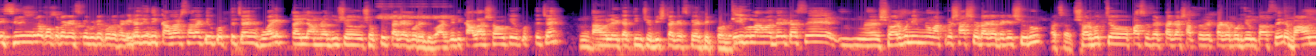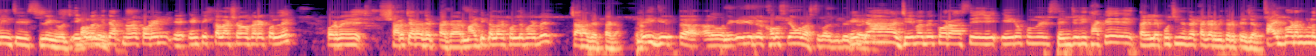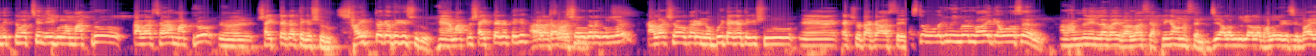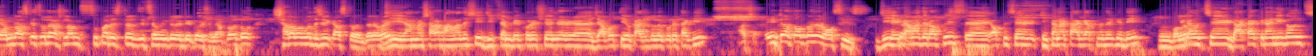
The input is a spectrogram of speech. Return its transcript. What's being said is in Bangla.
এই সিলিংগুলো কত টাকা স্কোয়ার ফিটে করে থাকে? এটা যদি কালার ছাড়া কেউ করতে চায় হোয়াইট তাহলে আমরা দুশো সত্তর টাকায় করে দেবো। আর যদি কালার সহ কেউ করতে চায় তাহলে এটা তিনশো বিশ টাকা স্কোয়ার ফিট পড়বে। এইগুলো আমাদের কাছে সর্বনিম্ন মাত্র সাতশো টাকা থেকে শুরু। আচ্ছা সর্বোচ্চ পাঁচ হাজার টাকা সাত হাজার টাকা পর্যন্ত আছে। বাউন্ন ইঞ্চি সিলিং রোজ এগুলো যদি আপনারা করেন এন্টিক কালার সহকারে করলে পড়বে সাড়ে চার হাজার টাকা। আর মাল্টি কালার করলে পড়বে চার হাজার টাকা। এই গেটটা আরও অনেক এই গেটের খরচ কেমন আসতে পারে যদি এটা যেভাবে করা আছে এই রকমের সেম যদি থাকে তাহলে পঁচিশ হাজার টাকার ভিতরে পেয়ে যাবে। সাইড বর্ডারগুলো দেখতে পাচ্ছেন এইগুলো মাত্র কালার ছাড়া মাত্র ষাট টাকা থেকে শুরু। ষাট টাকা থেকে শুরু? হ্যাঁ মাত্র ষাট টাকা থেকে কালার সহকারে করলে? কালার সহকারে নব্বই টাকা থেকে শুরু একশো টাকা আছে। আসসালামু আলাইকুম ইমরান ভাই কেমন আছেন? আলহামদুলিল্লাহ ভাই ভালো আছে। আপনি কেমন আছেন? জি আলহামদুলিল্লাহ ভালো রেখেছে। ভাই আমরা আজকে চলে আসলাম সুপার স্টার জিপসাম ইন্টারিয়র ডেকোরেশনে আপনারা তো সারা বাংলাদেশে কাজ করেন তাই না ভাই? জি আমরা সারা বাংলাদেশে জিপসাম ডেকোরেশনের যাবতীয় কাজগুলো করে থাকি। আচ্ছা এইটা তো আপনাদের অফিস জি এটা আমাদের অফিস অফিসের ঠিকানাটা আগে আপনাদেরকে দিই। এটা হচ্ছে ঢাকা কেরানীগঞ্জ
